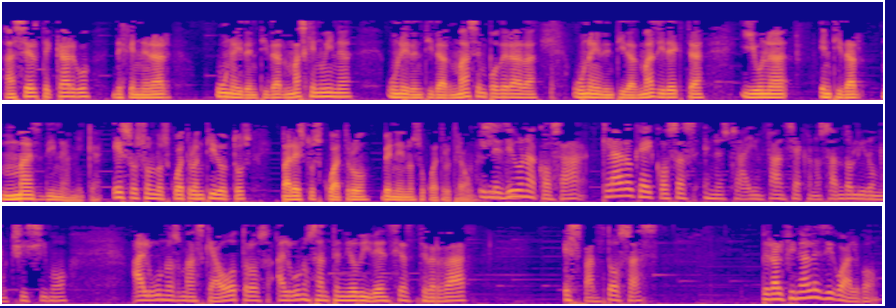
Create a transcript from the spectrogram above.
Hacerte cargo de generar una identidad más genuina, una identidad más empoderada, una identidad más directa y una entidad más dinámica. Esos son los cuatro antídotos para estos cuatro venenos o cuatro traumas. Y les digo una cosa, claro que hay cosas en nuestra infancia que nos han dolido muchísimo, algunos más que a otros, algunos han tenido vivencias de verdad espantosas, pero al final les digo algo,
